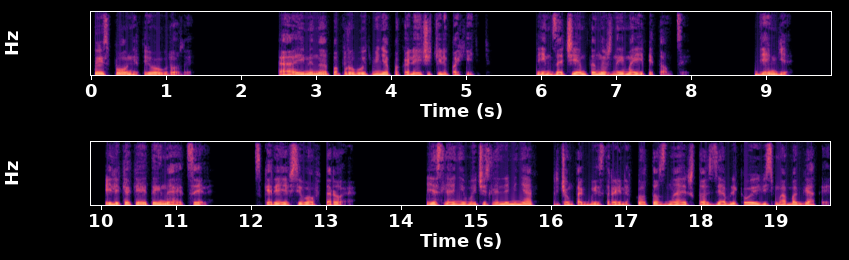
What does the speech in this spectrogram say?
кто исполнит ее угрозы а именно попробуют меня покалечить или похитить. Им зачем-то нужны мои питомцы. Деньги? Или какая-то иная цель? Скорее всего, второе. Если они вычислили меня, причем так быстро и легко, то знают, что Зябликовы весьма богаты.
